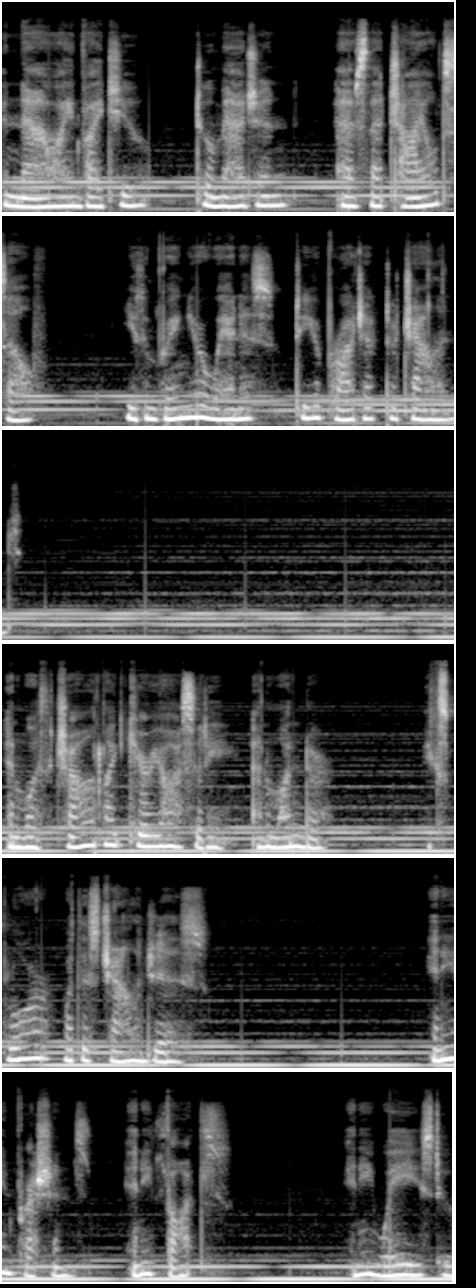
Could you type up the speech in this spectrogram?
And now I invite you to imagine as that child self, you can bring your awareness to your project or challenge. And with childlike curiosity and wonder, explore what this challenge is. Any impressions, any thoughts, any ways to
